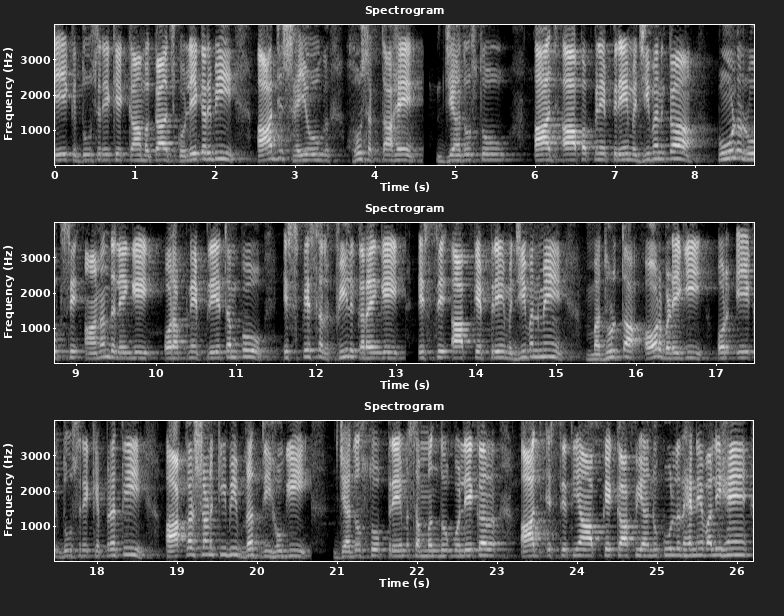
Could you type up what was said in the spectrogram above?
एक दूसरे के कामकाज को लेकर भी आज सहयोग हो सकता है। जी हाँ दोस्तों, आज आप अपने प्रेम जीवन का पूर्ण रूप से आनंद लेंगे और अपने प्रियतम को स्पेशल फील करेंगे। इससे आपके प्रेम जीवन में मधुरता और बढ़ेगी और एक दूसरे के प्रति आकर्षण की भी वृद्धि होगी। जय दोस्तों, प्रेम संबंधों को लेकर आज स्थितियाँ आपके काफ़ी अनुकूल रहने वाली हैं,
